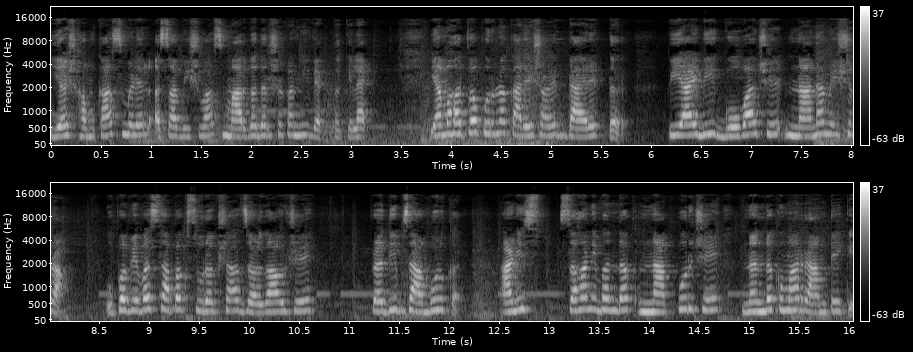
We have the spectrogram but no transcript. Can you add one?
यश हमखास मिळेल असा विश्वास मार्गदर्शकांनी व्यक्त केलाय. या महत्त्वपूर्ण कार्यशाळेत डायरेक्टर पीआयबी गोवाचे नाना मिश्रा उपव्यवस्थापक सुरक्षा जळगावचे प्रदीप जांभूळकर आणि सहनिबंधक नागपूरचे नंदकुमार रामटेके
